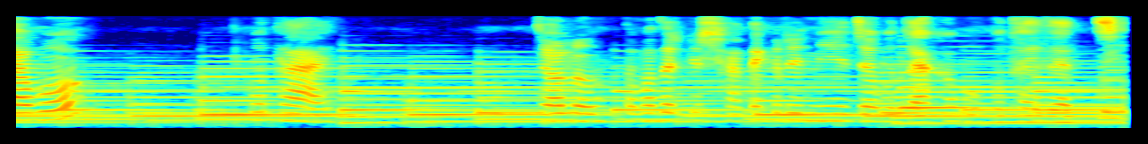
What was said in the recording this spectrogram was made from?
যাব কোথায়? চলো তোমাদেরকে সাথে করে নিয়ে যাব, দেখাবো কোথায় যাচ্ছি।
